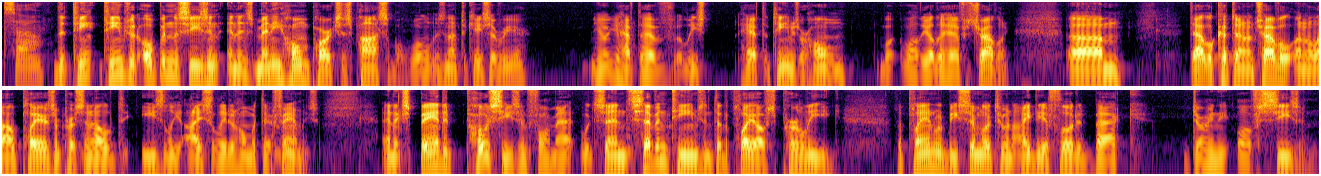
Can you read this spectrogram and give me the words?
So the te- teams would open the season in as many home parks as possible. Well, isn't that the case every year? You know, you have to have at least half the teams are home while the other half is traveling. Um, that will cut down on travel and allow players and personnel to easily isolate at home with their families. An expanded postseason format would send seven teams into the playoffs per league. The plan would be similar to an idea floated back during the off season.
